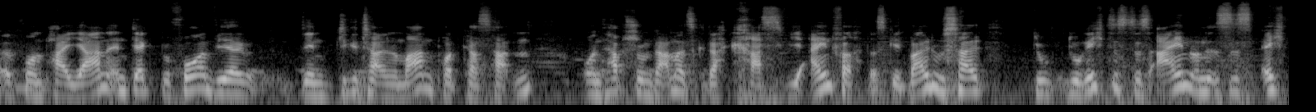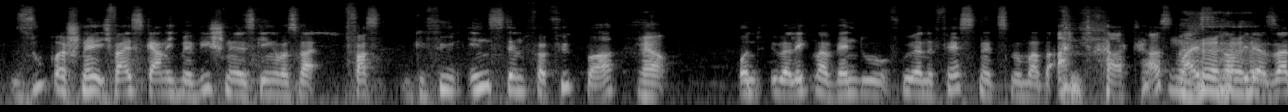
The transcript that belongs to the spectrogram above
äh, vor ein paar Jahren entdeckt, bevor wir den digitalen Nomaden-Podcast hatten und habe schon damals gedacht, krass, wie einfach das geht, weil du es halt, du, du richtest es ein und es ist echt super schnell. Ich weiß gar nicht mehr, wie schnell es ging, aber es war fast gefühlt instant verfügbar. Ja. Und überleg mal, wenn du früher eine Festnetznummer beantragt hast, weißt du noch, wie der sah,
